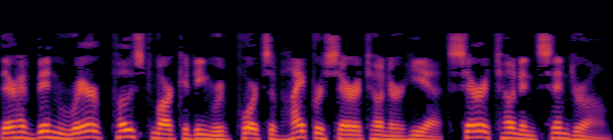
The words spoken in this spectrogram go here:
There have been rare post-marketing reports of hyperserotonergia serotonin syndrome.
